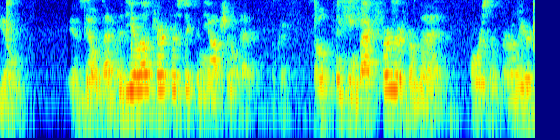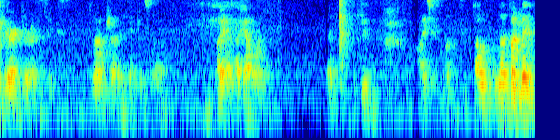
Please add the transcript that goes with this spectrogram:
EL, AS. no, that's the DLL characteristics in the optional header. Okay. So thinking back further from that, what were some earlier characteristics? And I'm trying to think as well. Oh yeah, I got one. Yes. I just looked. Oh, that's okay.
